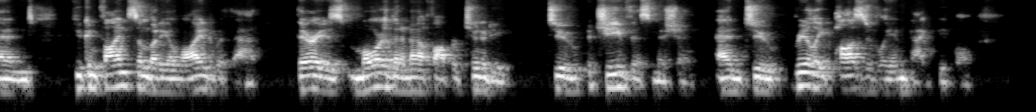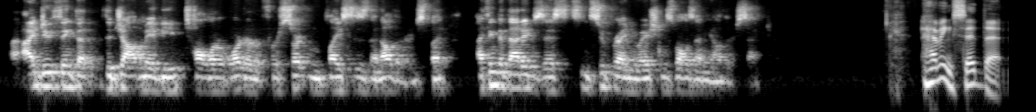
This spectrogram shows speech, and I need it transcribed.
And if you can find somebody aligned with that, there is more than enough opportunity to achieve this mission and to really positively impact people. I do think that the job may be taller order for certain places than others, but I think that that exists in superannuation as well as any other sector. Having said that,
